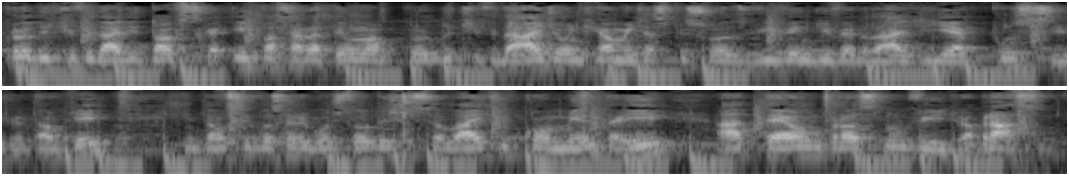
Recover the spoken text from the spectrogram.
produtividade tóxica e passar a ter uma produtividade onde realmente as pessoas vivem de verdade e é possível, tá ok? Então, se você gostou, deixa o seu like, comenta aí. Até um próximo vídeo. Abraço!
